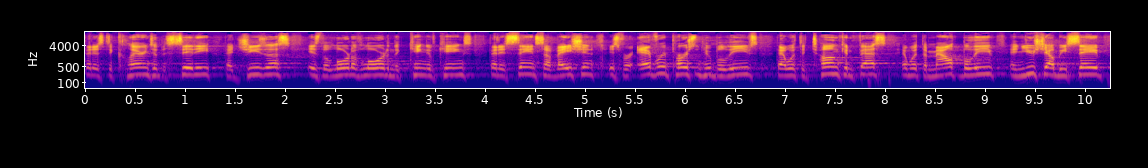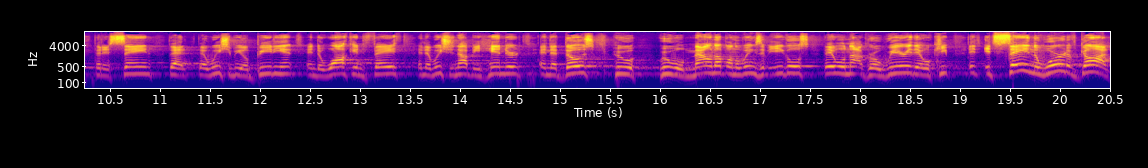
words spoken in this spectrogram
that it's declaring to the city that Jesus is the Lord of Lords and the King of Kings, that it's saying salvation is for every person who believes, that with the tongue confess and with the mouth believe, and you shall be saved, that it's saying that, that we should be obedient and to walk in faith, and that we should not be hindered, and that those who, who will mount up on the wings of eagles. They will not grow weary. They will keep. It, it's saying the word of God.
